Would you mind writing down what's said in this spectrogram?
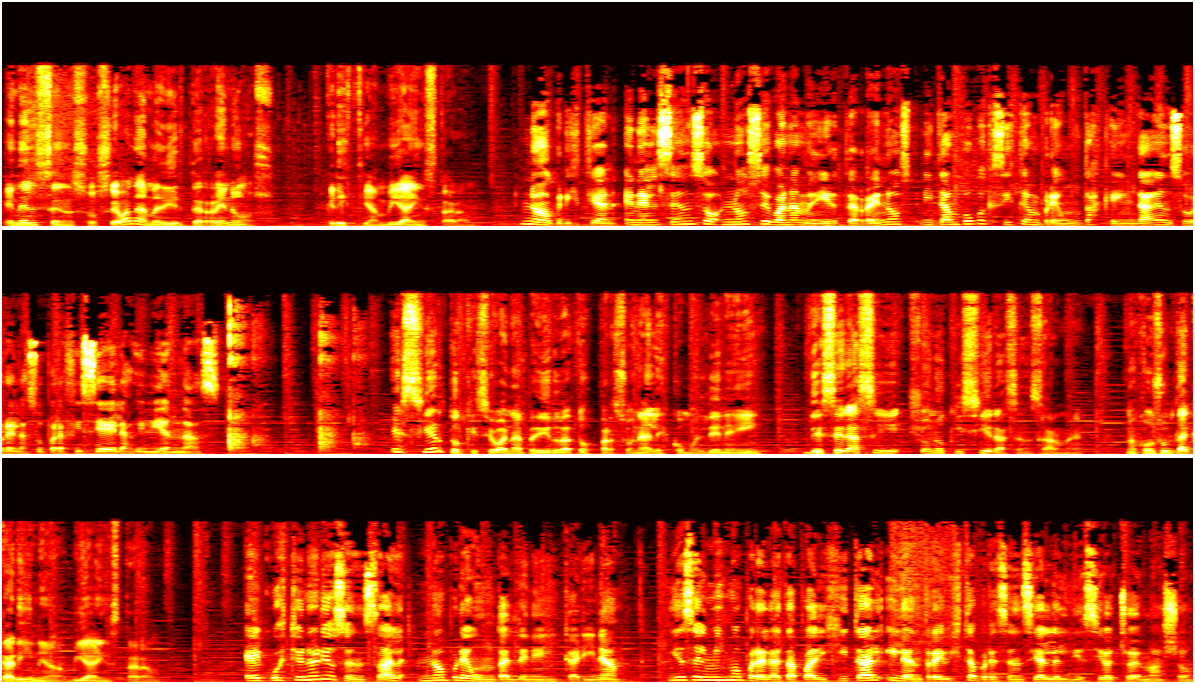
¿En el censo se van a medir terrenos? Cristian vía Instagram. No, Cristian, en el censo no se van a medir terrenos ni tampoco existen preguntas que indaguen sobre la superficie de las viviendas. ¿Es cierto que se van a pedir datos personales como el DNI? De ser así, yo no quisiera censarme. Nos consulta Karina vía Instagram. El cuestionario censal no pregunta el DNI, Karina. Y es el mismo para la etapa digital y la entrevista presencial del 18 de mayo.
